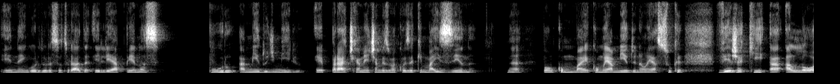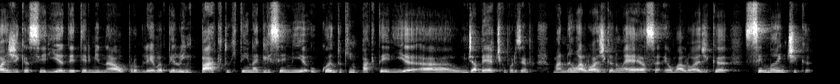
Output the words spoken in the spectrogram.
e nem gordura saturada. Ele é apenas puro amido de milho. É praticamente a mesma coisa que maisena, né? Bom, como, como é amido e não é açúcar, veja que a, a, lógica seria determinar o problema pelo impacto que tem na glicemia, o quanto que impactaria a, um diabético, por exemplo. Mas não, a lógica não é essa, é uma lógica semântica.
